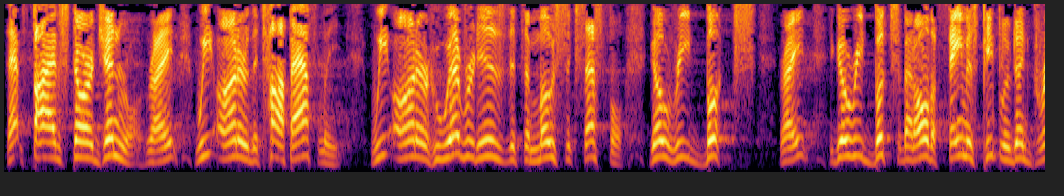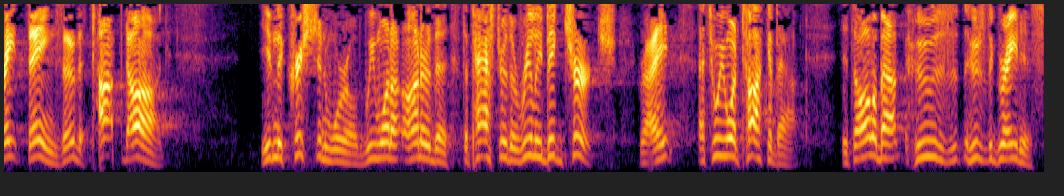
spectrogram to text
That five star general, right? We honor the top athlete. We honor whoever it is that's the most successful. Go read books, right? You go read books about all the famous people who've done great things. They're the top dog. In the Christian world, we want to honor the, the pastor of the really big church, right? That's who we want to talk about. It's all about who's, who's the greatest.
